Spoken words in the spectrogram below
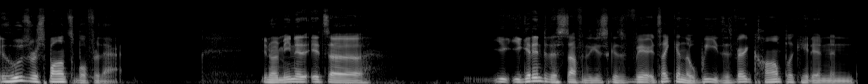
who's responsible for that? You know what I mean? It, it's a you, you get into this stuff and it just gets very it's like in the weeds. It's very complicated and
